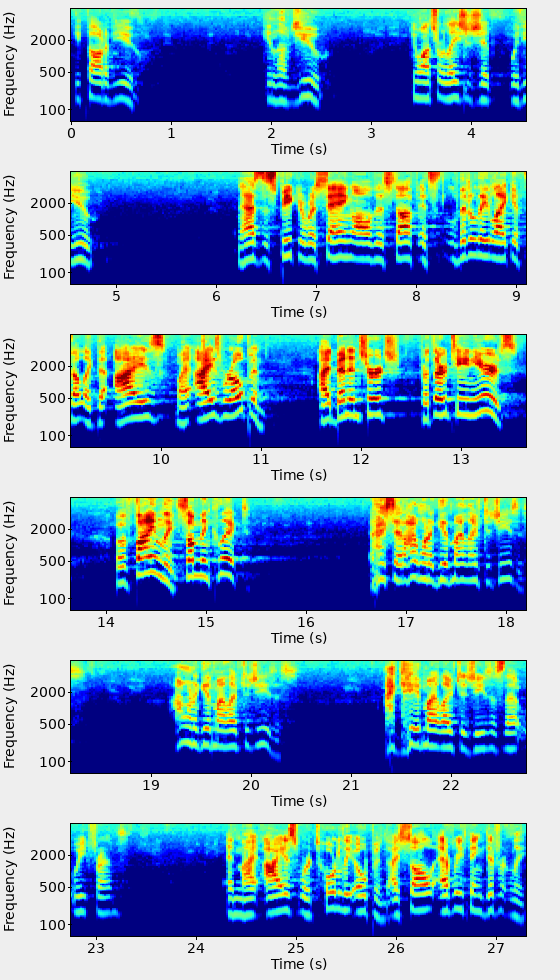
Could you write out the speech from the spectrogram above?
He thought of you. He loved you. He wants a relationship with you. And as the speaker was saying all this stuff, it's literally like it felt like the eyes, my eyes were open. I'd been in church for 13 years, but finally something clicked. And I said, I want to give my life to Jesus. I want to give my life to Jesus. I gave my life to Jesus that week, friends. And my eyes were totally opened. I saw everything differently.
